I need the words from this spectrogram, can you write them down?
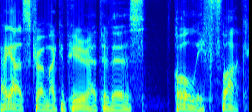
I gotta scrub my computer after this. Holy fuck.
